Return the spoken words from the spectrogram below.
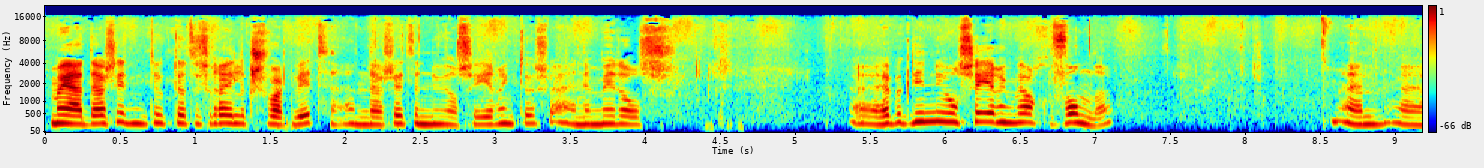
Maar ja, daar zit natuurlijk, dat is redelijk zwart-wit en daar zit een nuancering tussen. En inmiddels heb ik die nuancering wel gevonden. En uh,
